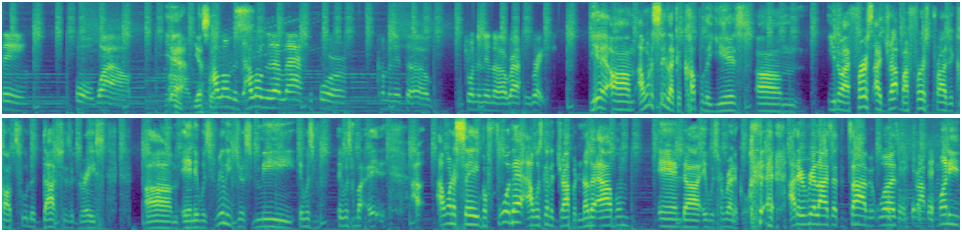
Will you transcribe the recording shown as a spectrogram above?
thing for a while yeah. Um, yes. Sir. How long did How long did that last before coming into uh, joining in uh, Wrath and Grace? Yeah. Um. I want to say like a couple of years. Um. You know, at first I dropped my first project called Two Doctrines of Grace. Um, and it was really just me. It was, it was my. I, I want to say before that I was gonna drop another album, and uh, it was heretical. I didn't realize at the time it was. We dropped money.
